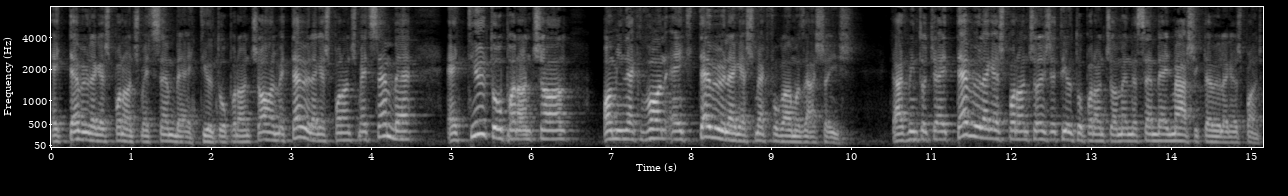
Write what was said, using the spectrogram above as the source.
egy tevőleges parancs megy szembe egy tiltó parancsal, hanem egy tevőleges parancs megy szembe egy tiltó parancsal, aminek van egy tevőleges megfogalmazása is. Tehát, mint hogyha egy tevőleges parancsal és egy tiltó parancsal menne szembe egy másik tevőleges parancs.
